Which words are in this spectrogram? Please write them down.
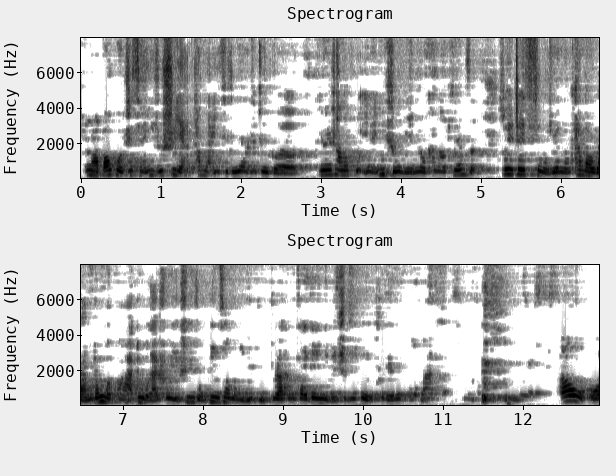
然后包括之前一直饰演他们俩一起主演的这个《冰原上的火焰》，一直我们也没有看到片子，所以这次我觉得能看到燃冬的话，对我来说也是一种变相的弥补。不知道他们在电影里面是不是会有特别的火花？然后我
